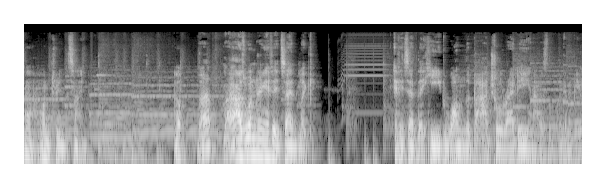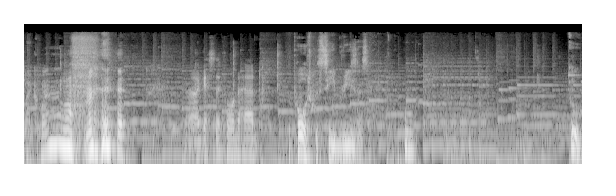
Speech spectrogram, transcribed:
oh, I want to read the sign. Oh, What? oh. I was wondering if it said like if it said that he'd won the badge already, and I was going to be like, well, I guess they fought ahead. the port with sea breezes. Hmm. Ooh,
